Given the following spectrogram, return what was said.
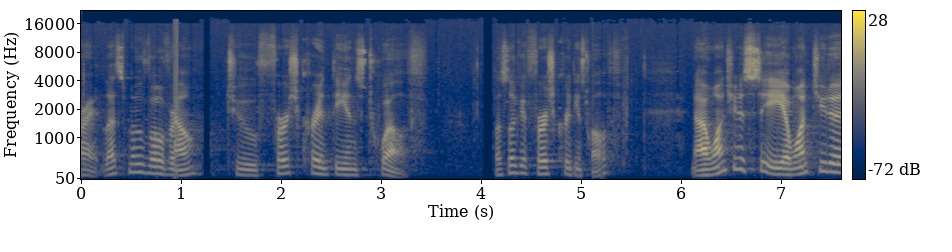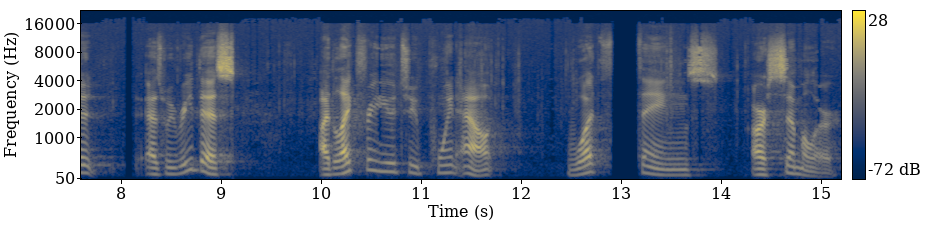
All right, let's move over now to 1 Corinthians 12. Let's look at 1 Corinthians 12. Now, I want you to see, I want you to, as we read this, I'd like for you to point out what things are similar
